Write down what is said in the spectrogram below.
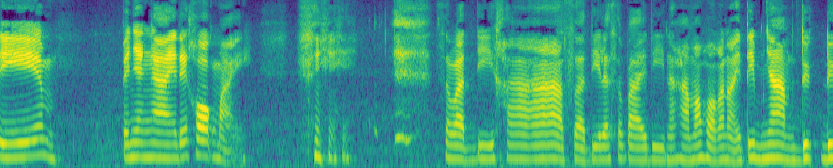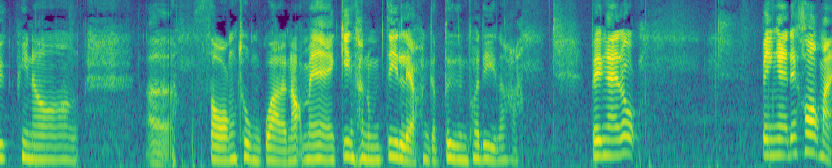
ตีม เป็นยังไงได้คอกใหม่ สวัสดีค่ะ สวัสดีและสบายดีนะคะ มาพอกันหน่อยติมย่ามดึกดึกพี่น้อง เอ่อสองทุ่มกว่าแล้วเนาะแม่กินขนมจีนแล้วมันก็ตื่นพอดีนะคะ เป็นไงลูก เป็นไงได้คอกใหม่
